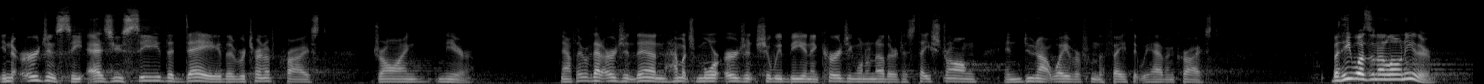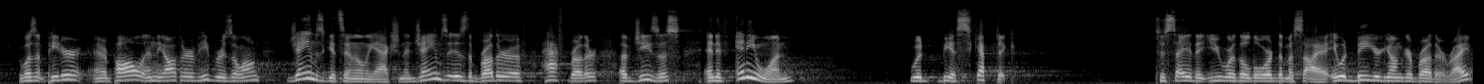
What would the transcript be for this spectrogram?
in urgency as you see the day, the return of Christ, drawing near. Now, if they were that urgent then, how much more urgent should we be in encouraging one another to stay strong and do not waver from the faith that we have in Christ? But he wasn't alone either. It wasn't Peter and Paul and the author of Hebrews alone. James gets in on the action, and James is the brother of half brother of Jesus. And if anyone would be a skeptic to say that you were the Lord, the Messiah, it would be your younger brother, right?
